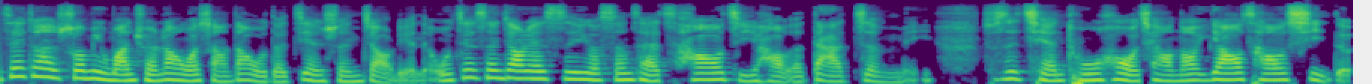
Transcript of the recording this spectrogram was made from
这段说明完全让我想到我的健身教练呢。我健身教练是一个身材超级好的大正妹，就是前凸后翘，然后腰超细的。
